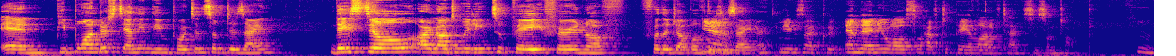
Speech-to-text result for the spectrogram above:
and people understanding the importance of design, they still are not willing to pay fair enough for the job of yeah, the designer. Exactly. And then you also have to pay a lot of taxes on top. Hmm.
